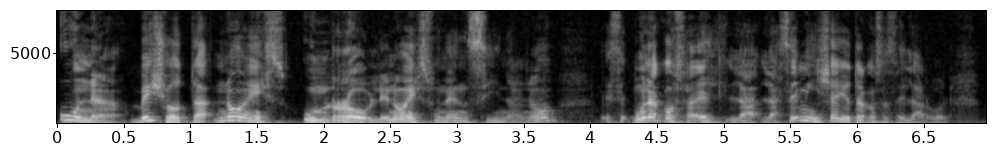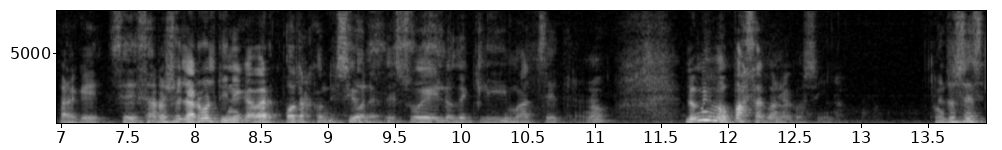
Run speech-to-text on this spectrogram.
Una bellota no es un roble, no es una encina, ¿no? Es- una cosa es la, la semilla y otra cosa es el árbol. Para que se desarrolle el árbol tiene que haber otras condiciones, de suelo, de clima, etcétera, ¿no? Lo mismo pasa con la cocina. Entonces,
